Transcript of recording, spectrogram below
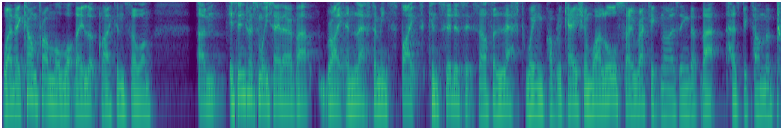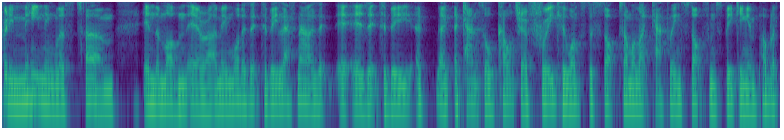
where they come from or what they look like and so on. Um, it's interesting what you say there about right and left. I mean, Spiked considers itself a left wing publication while also recognizing that that has become a pretty meaningless term in the modern era. I mean, what is it to be left now? Is it is it to be a, a, a cancel culture freak who wants to stop someone like Kathleen Stock from speaking in public?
